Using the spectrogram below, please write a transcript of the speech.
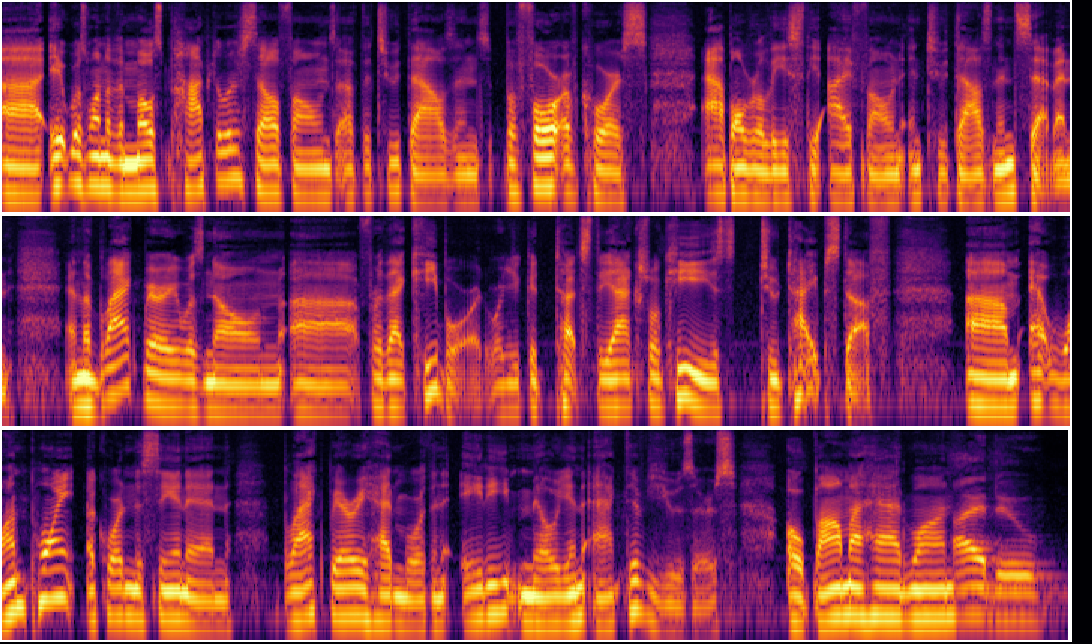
Uh, it was one of the most popular cell phones of the 2000s before, of course, Apple released the iPhone in 2007. And the BlackBerry was known uh, for that keyboard where you could touch the actual keys to type stuff. Um, at one point, according to CNN, BlackBerry had more than 80 million active users. Obama had one. I had to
